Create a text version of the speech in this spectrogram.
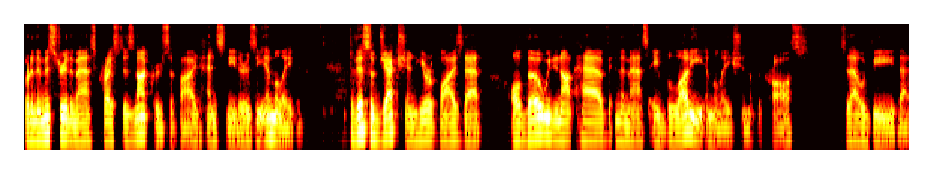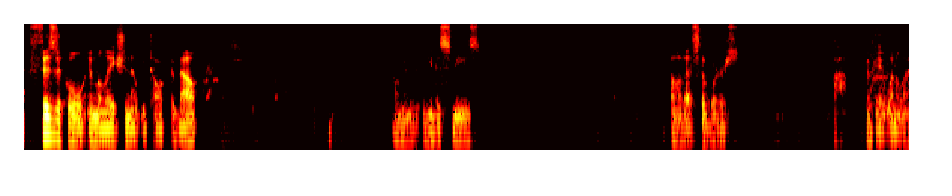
But in the mystery of the Mass, Christ is not crucified, hence neither is he immolated. To this objection, he replies that although we do not have in the Mass a bloody immolation of the cross, so that would be that physical immolation that we talked about. I'm going to need to sneeze. Oh, that's the worst. Okay, it went away.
